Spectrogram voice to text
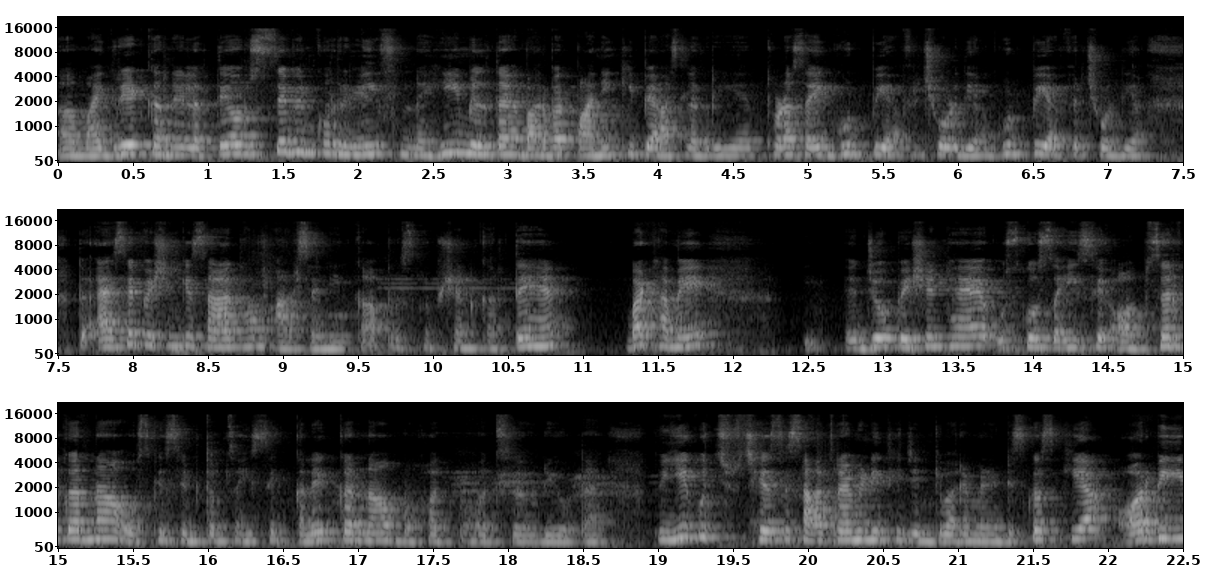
माइग्रेट करने लगते हैं और उससे भी उनको रिलीफ नहीं मिलता है। बार बार पानी की प्यास लग रही है, थोड़ा सा एक घुट पिया, फिर छोड़ दिया, घुट पिया, फिर छोड़ दिया। तो ऐसे पेशेंट के साथ हम आर्सेनिक का प्रिस्क्रिप्शन करते हैं बट हमें जो पेशेंट है, उसको सही से ऑब्ज़र्व करना, उसके सिम्टम सही से कलेक्ट करना बहुत बहुत ज़रूरी होता है। तो ये कुछ छः से सात रेमेडी थी जिनके बारे में मैंने डिस्कस किया। और भी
